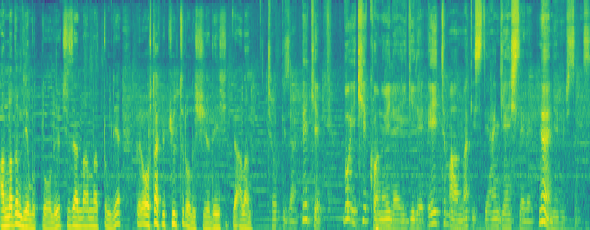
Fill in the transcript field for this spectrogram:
anladım diye mutlu oluyor. Çizen de anlattım diye böyle ortak bir kültür oluşuyor, değişik bir alan. Çok güzel. Peki bu iki konuyla ilgili eğitim almak isteyen gençlere ne önerirsiniz?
